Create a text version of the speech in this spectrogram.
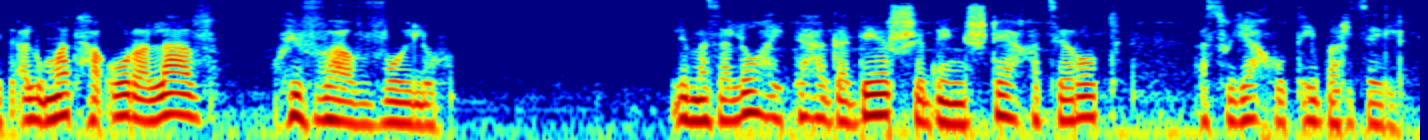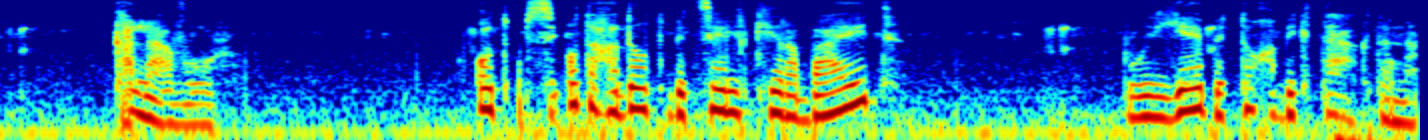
את אלומת האור עליו, אוי ואבוי לו. למזלו הייתה הגדר שבין שתי החצרות עשויה חוטי ברזל. קל לעבור. עוד פסיעות אחדות בצל קיר הבית, והוא יהיה בתוך הבקתה הקטנה.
